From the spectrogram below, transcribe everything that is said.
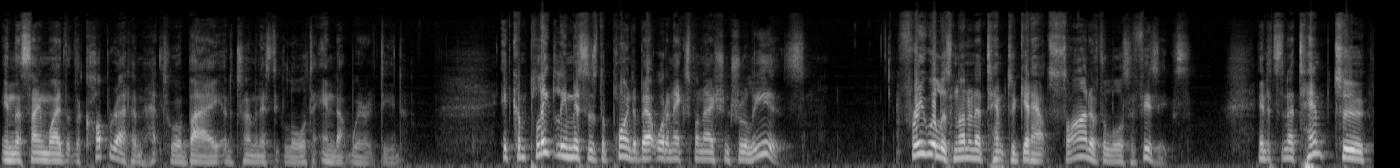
in the same way that the copper atom had to obey a deterministic law to end up where it did. It completely misses the point about what an explanation truly is. Free will is not an attempt to get outside of the laws of physics. It's an attempt to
